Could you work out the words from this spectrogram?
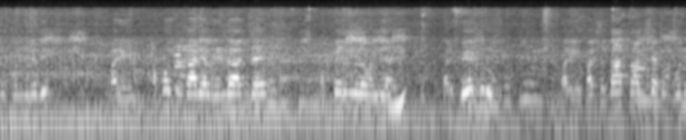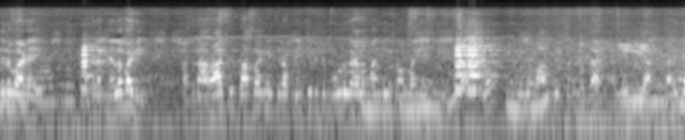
బాప్తిసం పొందినది. మరి అపోతుల కార్యాలు రెండో అధ్యాయం ముప్పై ఎనిమిదిలో ఉంది. మరి పేతురు మరి పరిశుద్ధాత్మాభిషేకం పొందినవాడే అక్కడ నిలబడి అతను ఆ రాత్రి ప్రసంగించినప్పుడు ఇంచుమించు మూడు వేల మంది బాప్తిసం పొందారు. కనుక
